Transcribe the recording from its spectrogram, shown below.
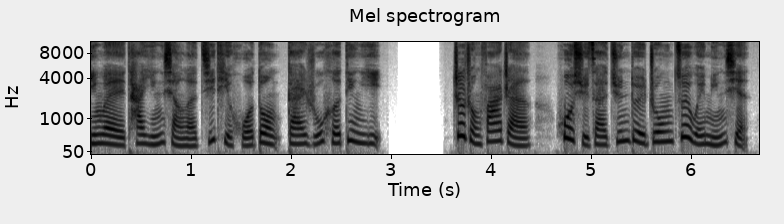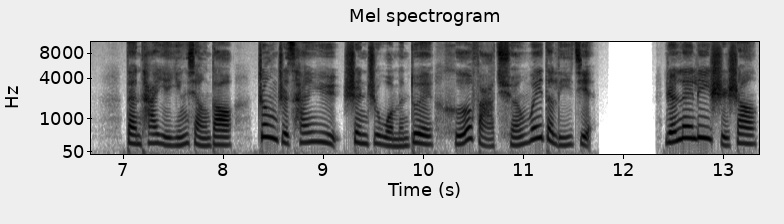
因为它影响了集体活动该如何定义。这种发展或许在军队中最为明显，但它也影响到政治参与，甚至我们对合法权威的理解。人类历史上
